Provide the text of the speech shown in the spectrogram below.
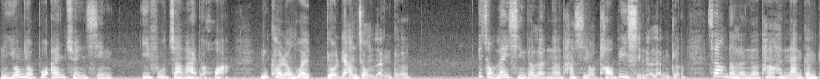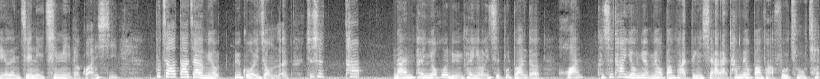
你拥有不安全型依附障碍的话，你可能会有两种人格。一种类型的人呢，他是有逃避型的人格。这样的人呢，他很难跟别人建立亲密的关系。不知道大家有没有遇过一种人，就是他男朋友或女朋友一直不断的换，可是他永远没有办法定下来，他没有办法付出承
